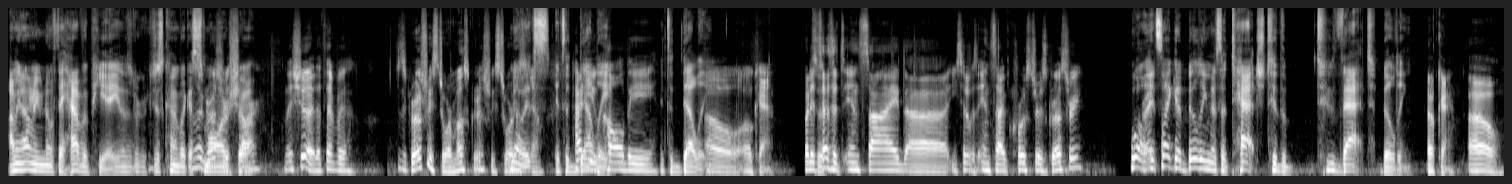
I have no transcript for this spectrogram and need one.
i mean i don't even know if they have a pa it's just kind of like a Well, smaller shop store. They should. If they have a, if it's a grocery store, most grocery stores. No, you it's- know. it's a How do deli. you call the? It's a deli. Oh, okay. But it So- says it's inside. Uh, you said it was inside Kroster's grocery. well, it's like a building that's attached to the to that building. Okay. Oh,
